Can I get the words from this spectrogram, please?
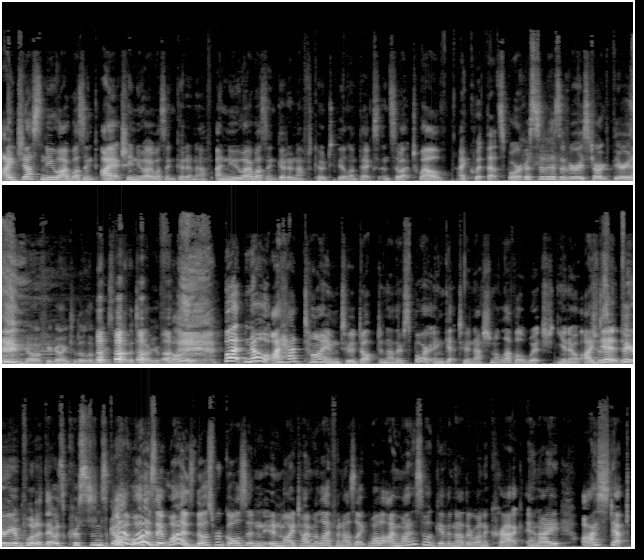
I just knew I wasn't I actually knew I wasn't good enough. I knew I wasn't good enough to go to the Olympics. And so at 12, I quit that sport. Kristen has a very strong theory that you know if you're going to the Olympics by the time you're five. But no, I had time to adopt another sport and get to a national level, which, you know, I Which was did. Very important. That was Kristen's goal. Yeah, it was. It was. Those were goals in, in my time of life, and I was like, well, I might as well give another one a crack. And I I stepped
